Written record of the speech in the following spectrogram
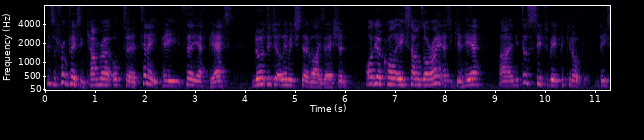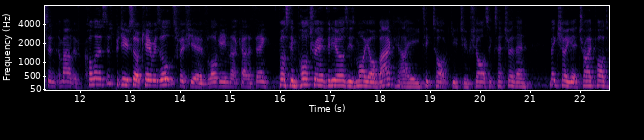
This is a front facing camera up to 1080p, 30 FPS no digital image stabilization. Audio quality sounds alright as you can hear and it does seem to be picking up decent amount of colours. Does produce okay results for if you're vlogging, that kind of thing. If posting portrait videos is more your bag, i.e. TikTok, YouTube Shorts, etc. then make sure you get a tripod,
